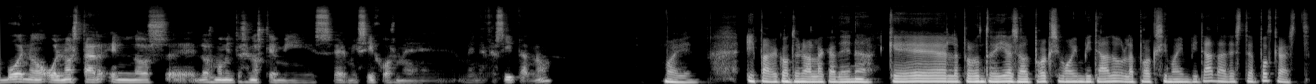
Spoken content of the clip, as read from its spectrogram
bueno o el no estar en los, los momentos en los que mis, mis hijos me, me necesitan, ¿no? Muy bien. Y para continuar la cadena, ¿qué le preguntarías al próximo invitado o la próxima invitada de este podcast?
